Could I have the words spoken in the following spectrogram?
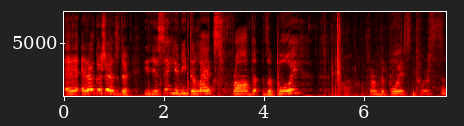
And, and I'm gonna show you how to do it. You, you see, you need the legs from the, the boy, from the boy's torso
